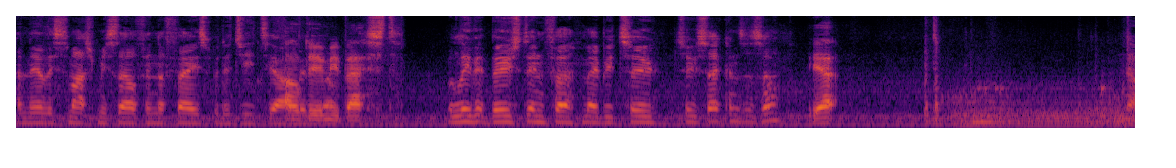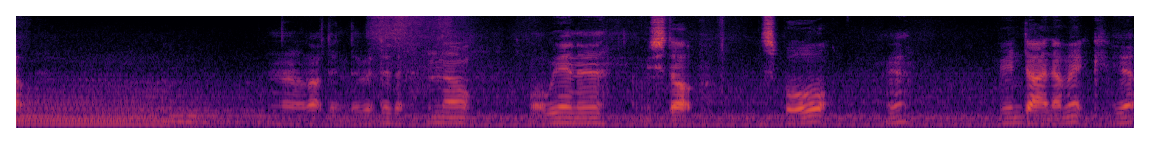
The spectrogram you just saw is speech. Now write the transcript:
and nearly smash myself in the face with a GTR. I'll video. do my best. We'll leave it boosting for maybe two two seconds or so. Yeah. No, No, that didn't do it, did it? no. What are we in here? Let me stop. Sport. Yeah. You're in dynamic. Yeah.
